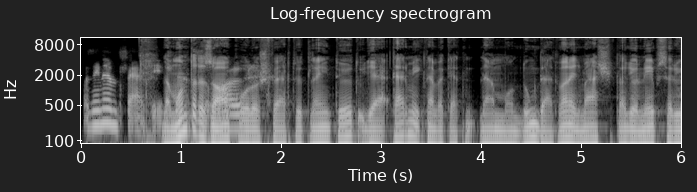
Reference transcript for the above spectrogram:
azért nem feltétlenül. De mondtad az szóval... alkoholos fertőtlenítőt, ugye termékneveket nem mondunk, de hát van egy másik nagyon népszerű,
